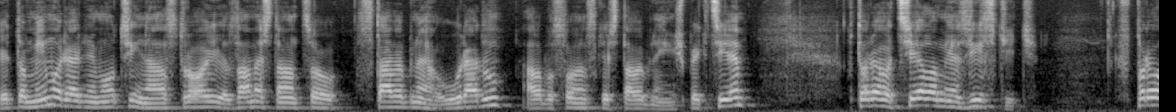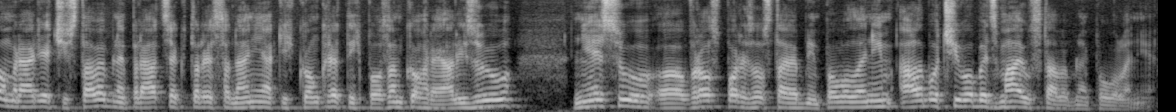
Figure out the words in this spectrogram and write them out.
Je to mimoriadne mocný nástroj zamestnancov stavebného úradu alebo Slovenskej stavebnej inšpekcie, ktorého cieľom je zistiť v prvom rade, či stavebné práce, ktoré sa na nejakých konkrétnych pozemkoch realizujú, nie sú e, v rozpore so stavebným povolením, alebo či vôbec majú stavebné povolenie.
